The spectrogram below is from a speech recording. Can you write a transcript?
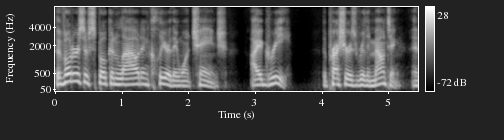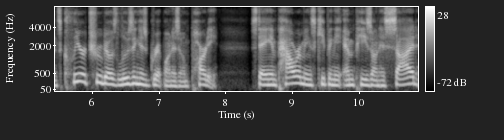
The voters have spoken loud and clear they want change. I agree. The pressure is really mounting, and it's clear Trudeau's losing his grip on his own party. Staying in power means keeping the MPs on his side,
